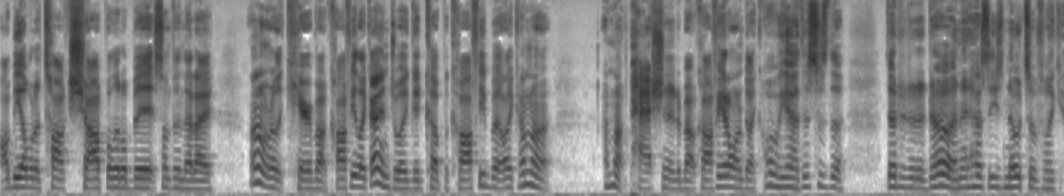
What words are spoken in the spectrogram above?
I'll be able to talk shop a little bit. Something that I I don't really care about coffee. Like I enjoy a good cup of coffee, but like I'm not I'm not passionate about coffee. I don't want to be like, oh yeah, this is the da da da da da, and it has these notes of like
